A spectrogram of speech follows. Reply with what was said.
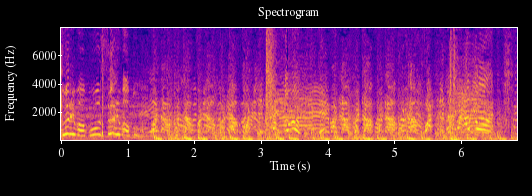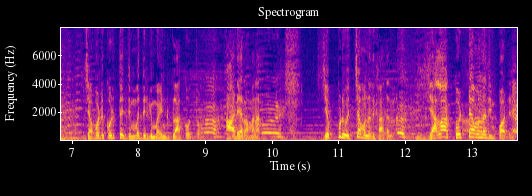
సూరిబాబు సూరిబాబు ఎవడు కొడితే దిమ్మ తిరిగి మైండ్ బ్లాక్ అవుతాం ఆడే రమణ. ఎప్పుడు వచ్చామన్నది కాదన్న. ఎలా కొట్టామన్నది ఇంపార్టెంట్.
